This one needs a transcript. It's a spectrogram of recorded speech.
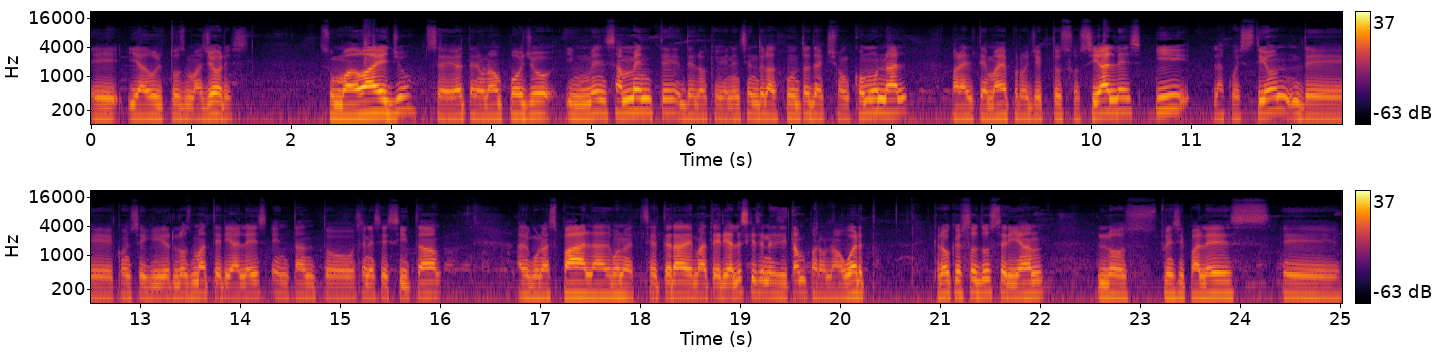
eh, y adultos mayores. Sumado a ello, se debe tener un apoyo inmensamente de lo que vienen siendo las juntas de acción comunal para el tema de proyectos sociales y la cuestión de conseguir los materiales en tanto se necesita algunas palas, bueno, etcétera, de materiales que se necesitan para una huerta. Creo que estos dos serían los principales eh,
